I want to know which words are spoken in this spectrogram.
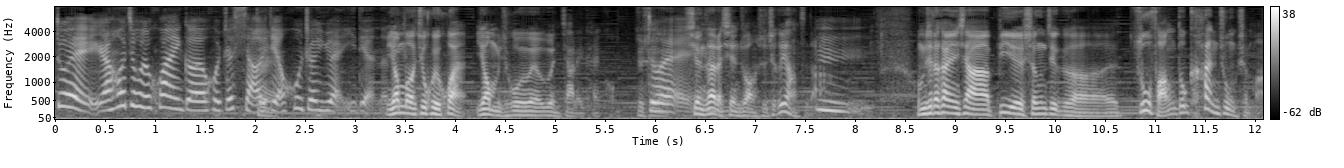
对，然后就会换一个或者小一点或者远一点的。要么就会换，要么就会问问家里开口，就是对现在的现状是这个样子的。嗯，我们就来看一下毕业生这个租房都看重什么？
